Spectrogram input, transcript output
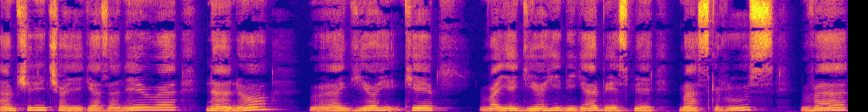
همچنین چای گزنه و نعنا گیاهی که و یک گیاهی دیگر به اسم مسکروس و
